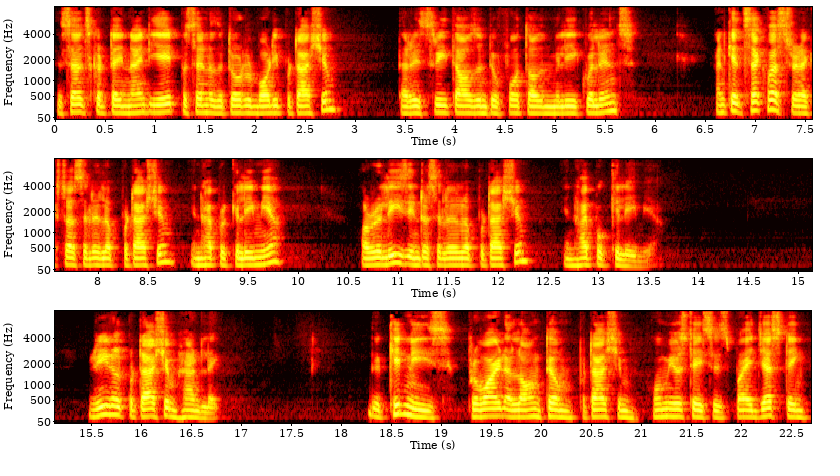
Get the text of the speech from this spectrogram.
The cells contain 98% of the total body potassium that is 3000 to 4000 milliequivalents, and can sequester extracellular potassium in hyperkalemia or release intracellular potassium in hypokalemia. Renal potassium handling. The kidneys provide a long term potassium homeostasis by adjusting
